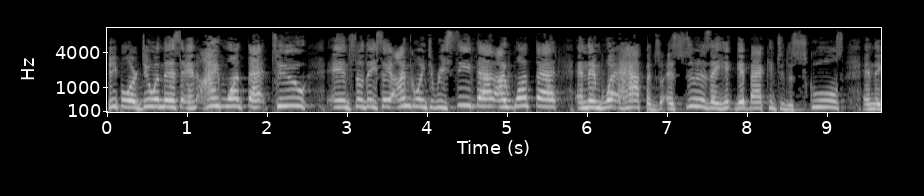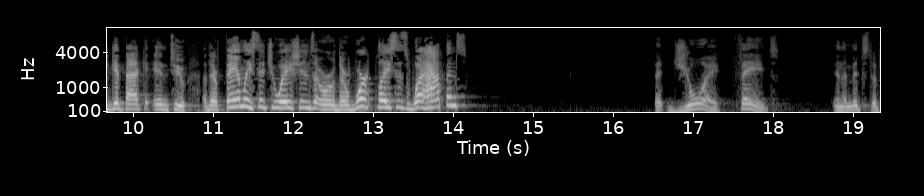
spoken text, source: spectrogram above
people are doing this and I want that too. And so they say, I'm going to receive that. I want that. And then what happens? As soon as they hit, get back into the schools and they get back into their family situations or their workplaces, what happens? That joy fades in the midst of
